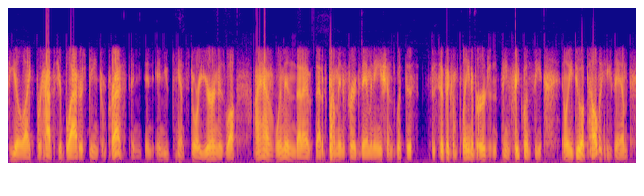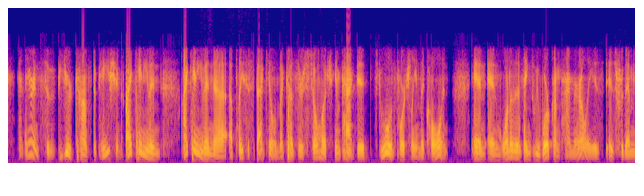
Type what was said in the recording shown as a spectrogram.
feel like perhaps your bladder is being compressed and, and, and you can't store urine as well. I have women that have that have come in for examinations with this specific complaint of urgency and frequency, and when you do a pelvic exam, and they're in severe constipation. I can't even I can't even uh, place a speculum because there's so much impacted stool, unfortunately, in the colon. And and one of the things we work on primarily is is for them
